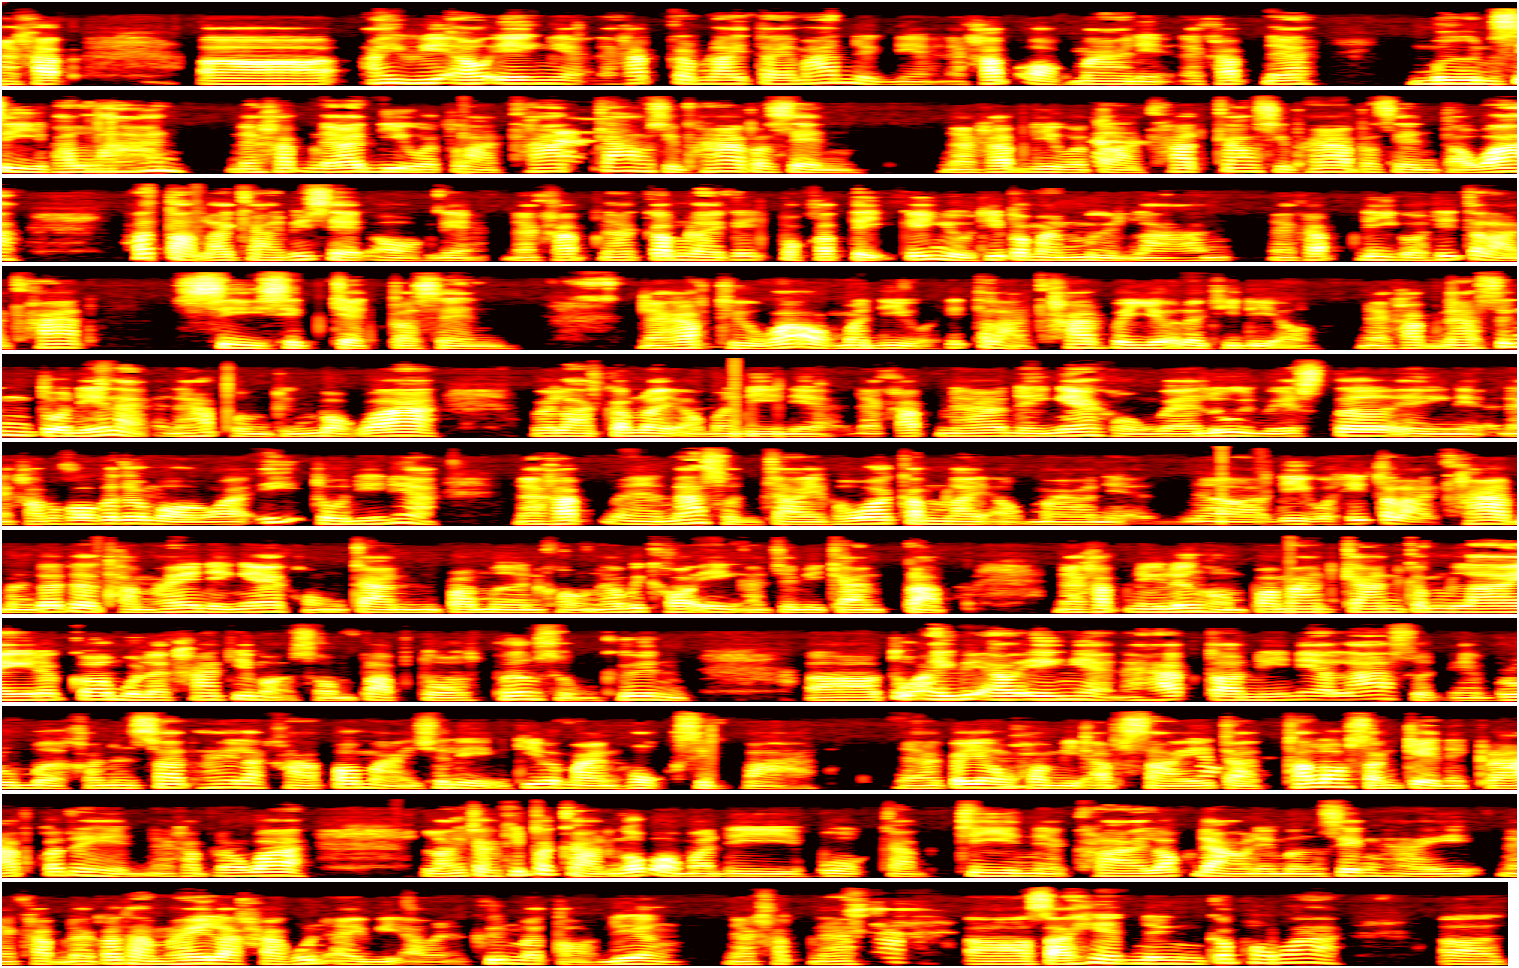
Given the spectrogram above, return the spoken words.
นะครับเอ่อ IVL เองเนี่ยนะครับกำไรไตรมาสหนึ่งเนี่ยนะครับออกมาเนี่ยนะครับนะหมื่นสี่พันล้านนะครับนะดีกว่าตลาดคาด 95%นะครับดีกว่าตลาดคาด 95%แต่ว่าถ้าตัดรายการพิเศษออกเนี่ยนะครับนะกำไรก็ปกติก็อยู่ที่ประมาณหมื่นล้านนะครับดีกว่าที่ตลาดคาด 47%นะครับถือว่าออกมาดีกว่าที่ตลาดคาดไปเยอะเลยทีเดียวนะครับนะซึ่งตัวนี้แหละนะครับผมถึงบอกว่าเวลากำไรออกมาดีเนี่ยนะครับนะในแง่ของ value investor เองเนี่ยนะครับเขาก็จะมองว่าอีตัวนี้เนี่ยนะครับน่าสนใจเพราะว่ากำไรออกมาเนี่ยดีกว่าที่ตลาดคาดมันก็จะทำให้ในแง่ของการประเมินของนักวิเคราะห์เองอาจจะมีการปรับนะครับในเรื่องของประมาณการกำไรแล้วก็มูลค่าที่เหมาะสมปรับตัวเพิ่มสูงขึ้นตัว IVL เองเนี่ยนะครับตอนนี้เนี่ยล่าสุดเนี่ย Bloomberg Consensus ให้ราคาเป้าหมายเฉลี่ยอยู่ที่ประมาณ 60 บาท นะก็ยังพอมีอัพไซด์แต่ถ้าเราสังเกตในกราฟก็จะเห็นนะครับนะว่าหลังจากที่ประกาศงบออกมาดี บวกกับจีนเนี่ยคลายล็อกดาวน์ในเมืองเซี่ยงไฮ้นะครับแล้วก็ทำให้ราคาหุ้น IVL เนี่ยขึ้นมาต่อเนื่องนะครับนะสาเหตุหนึ่งก็เพราะว่า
